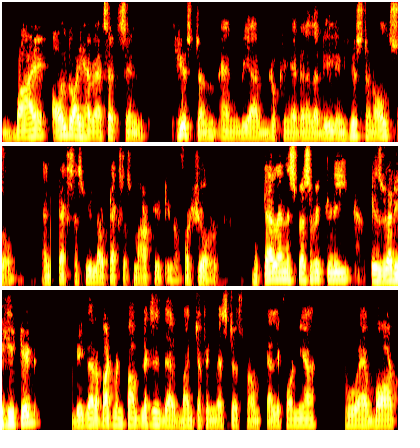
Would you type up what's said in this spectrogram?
buy, although I have assets in Houston, and we are looking at another deal in Houston also, and Texas. We love Texas market, you know, for sure. McAllen specifically is very heated. Bigger apartment complexes. There are a bunch of investors from California who have bought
